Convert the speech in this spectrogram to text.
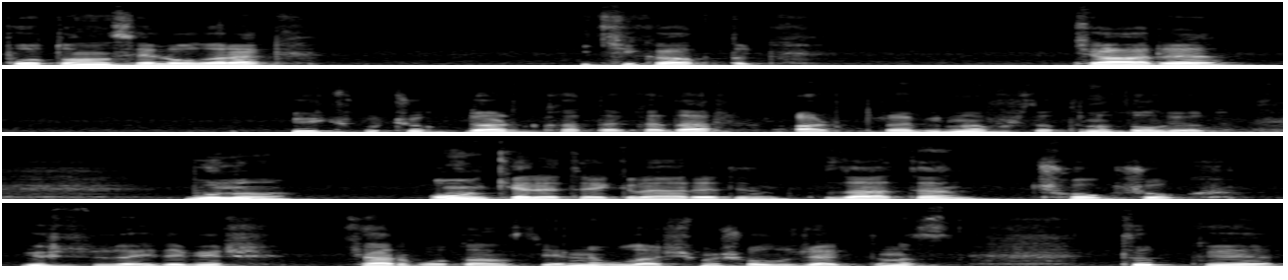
potansiyel olarak 2 katlık karı 3,5-4 kata kadar arttırabilme fırsatınız oluyordu. Bunu 10 kere tekrar edin. Zaten çok çok üst düzeyde bir kar potansiyeline ulaşmış olacaktınız. Tıpkı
